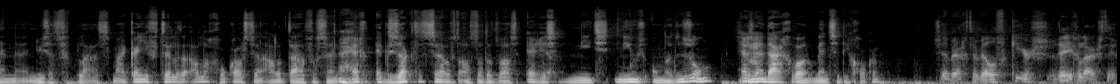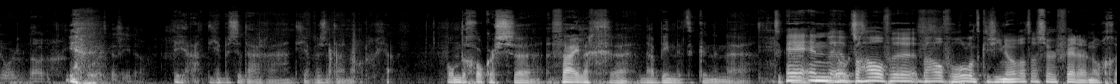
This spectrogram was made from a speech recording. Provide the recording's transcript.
en eh, nu is dat verplaatst. Maar ik kan je vertellen dat alle gokkasten en alle tafels zijn echt exact hetzelfde als dat het was. Er is niets nieuws onder de zon. Er zijn daar gewoon mensen die gokken. Ze hebben echter wel verkeersregelaars tegenwoordig nodig Ja. voor het casino. Ja, die hebben ze daar, eh, die hebben ze daar nodig. Ja. Om de gokkers eh, veilig eh, naar binnen te kunnen. eh te kunnen en eh, behalve, behalve Holland Casino, wat was er verder nog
